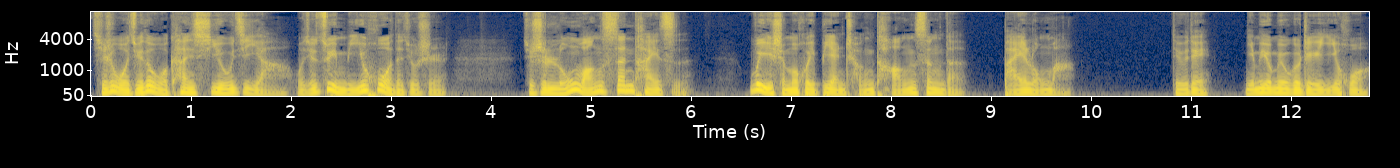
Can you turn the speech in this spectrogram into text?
其实我觉得我看《西游记》啊，我觉得最迷惑的就是，就是龙王三太子为什么会变成唐僧的白龙马，对不对？你们有没有过这个疑惑？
